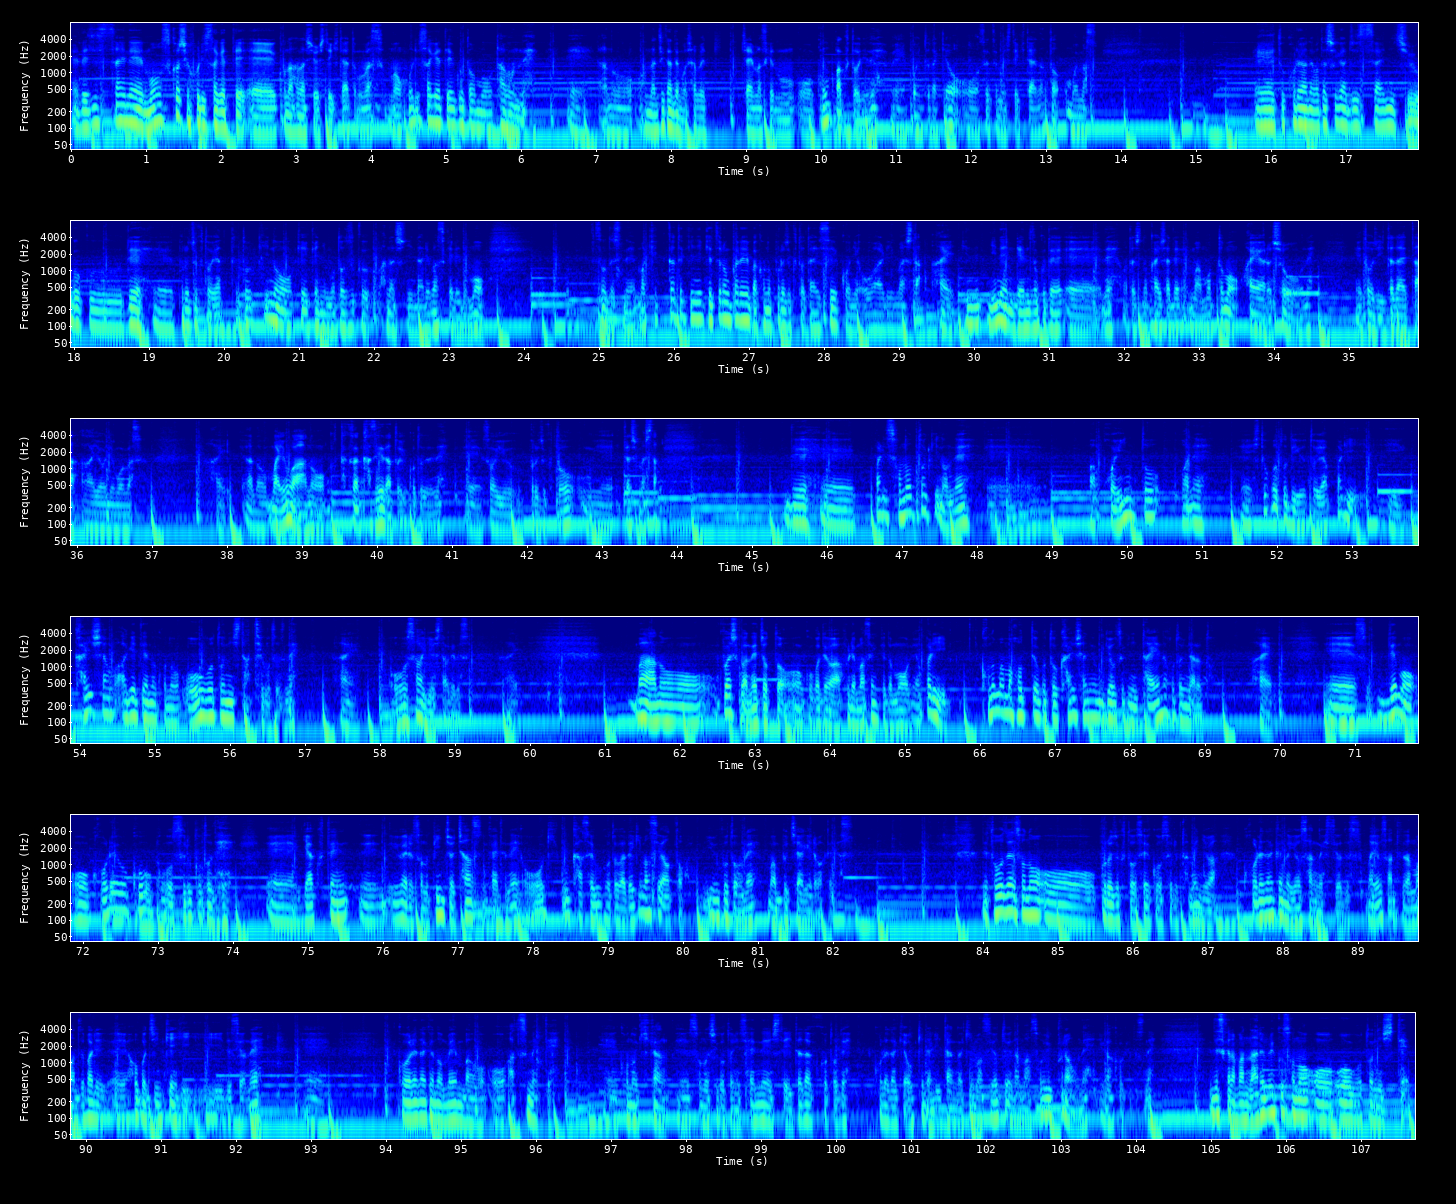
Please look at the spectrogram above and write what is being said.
で実際ねもう少し掘り下げて、えー、この話をしていきたいと思います。まあ、掘り下げていくともう多分ね、えー、あの何時間でも喋っちゃいますけどもコンパクトにねえポイントだけを説明していきたいなと思います。えーと、これはね私が実際に中国で、えー、プロジェクトをやった時の経験に基づく話になりますけれどもそうですね、まあ、結果的に結論から言えばこのプロジェクト大成功に終わりました、はい、2年連続で、えー、ね、私の会社で、まあ、最も栄えある賞をね当時いただいたように思います。はいあのまあ、要はあのたくさん稼いだということでね、えー、そういうプロジェクトを運営いたしました。で、えー、やっぱりその時のね、えー、まあ、ポイントはね、えー、一言で言うとやっぱり会社を挙げてのこの大ごとにしたっていうことですね。はい、大騒ぎをしたわけです。まああの詳しくはねちょっとここでは触れませんけどもやっぱりこのまま放っておくと会社の業績に大変なことになると。はいえー、でもこれをこうこうすることで、えー、逆転、えー、いわゆるそのピンチをチャンスに変えてね大きく稼ぐことができますよということをね、まあ、ぶち上げるわけです。で当然そのプロジェクトを成功するためにはこれだけの予算が必要です。まあ、予算っていうのはまあズバリ、え、ほぼ人件費ですよね。えー、これだけのメンバーを集めて、えー、この期間、えその仕事に専念していただくことでこれだけ大きなリターンが来ますよというような、まあ、そういうプランをね描くわけですね。ですから、まあ、なるべくその大ごとにして、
